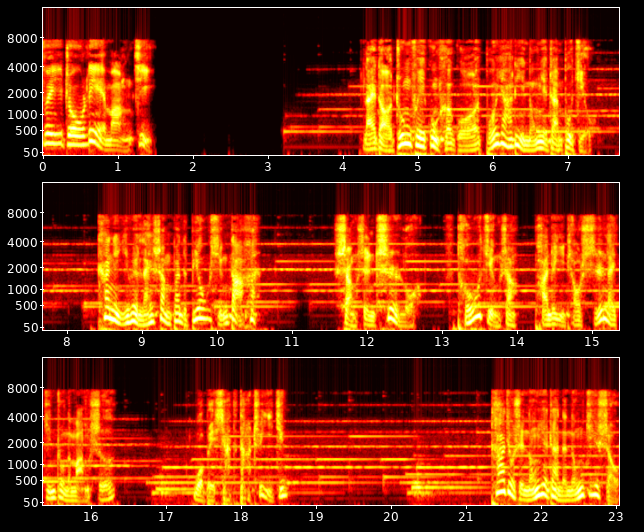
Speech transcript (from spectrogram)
非洲猎蟒记。来到中非共和国博亚利农业站不久，看见一位来上班的彪形大汉，上身赤裸，头颈上盘着一条十来斤重的蟒蛇，我被吓得大吃一惊。他就是农业站的农机手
